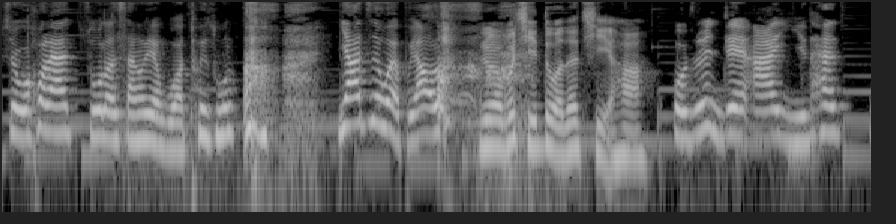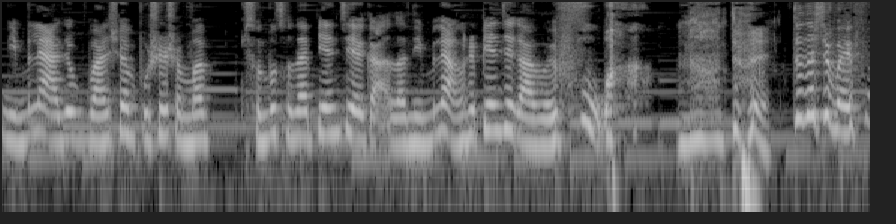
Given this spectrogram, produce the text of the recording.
是我后来租了三个月，我退租了，押金我也不要了。惹不起躲得起哈。我觉得你这阿姨，她你们俩就完全不是什么存不存在边界感了，你们两个是边界感为负。对真的是为父。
